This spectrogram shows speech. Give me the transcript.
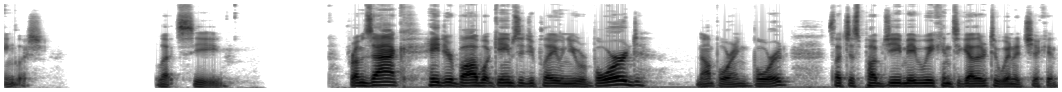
English. Let's see. From Zach, hey dear Bob, what games did you play when you were bored? Not boring, bored, such as PUBG. Maybe we can together to win a chicken.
